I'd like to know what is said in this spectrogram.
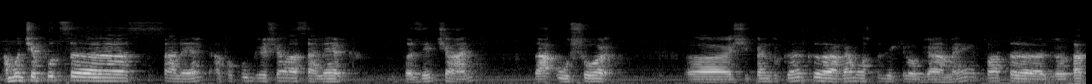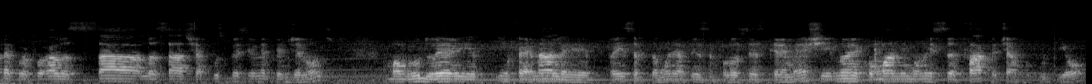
Am început să, să alerg, am făcut greșeala să alerg după 10 ani, dar ușor Uh, și pentru că încă aveam 100 de kilograme, toată greutatea corporală s-a lăsat și a pus presiune pe genunchi am avut dureri infernale 3 săptămâni, am trebuit să folosesc creme și nu recomand nimănui să facă ce am făcut eu.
